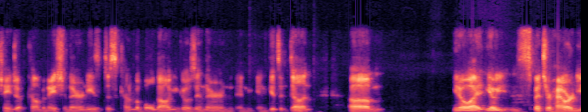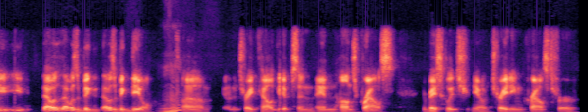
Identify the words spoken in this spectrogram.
changeup combination there, and he's just kind of a bulldog and goes in there and and, and gets it done. Um, you know, I you know Spencer Howard, you you that was that was a big that was a big deal Mhm. um, you know, to trade Kyle Gibson and Hans Crouse. You're basically, tr- you know, trading Crouse for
